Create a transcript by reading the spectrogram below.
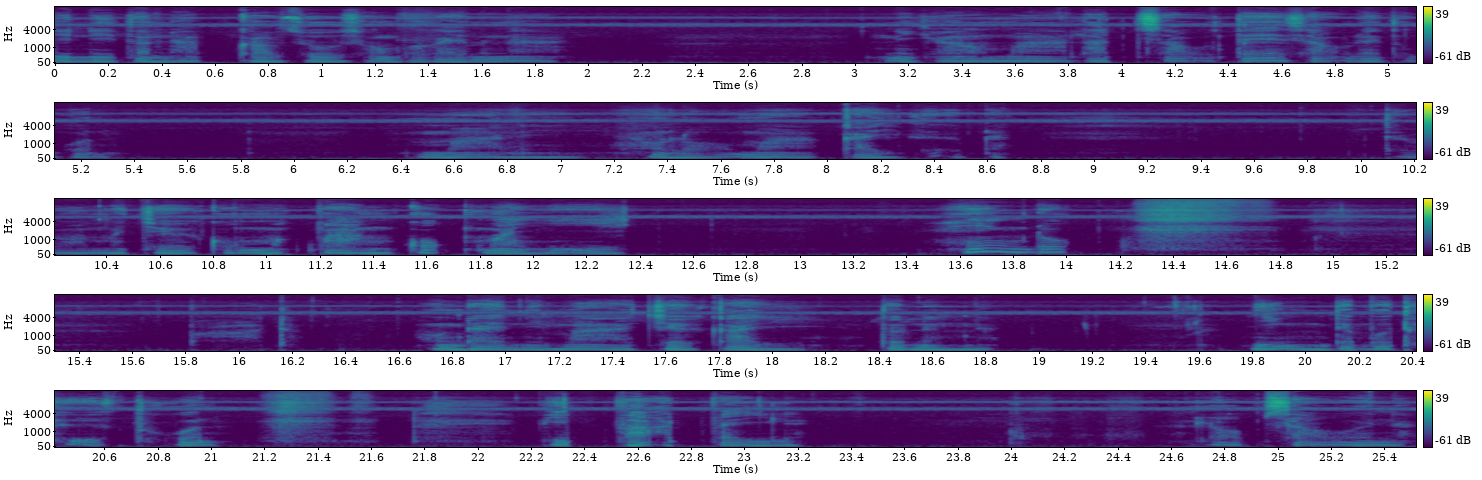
ยินดีต้อนรับเข้าสู่ช่องปลาไก่มันหน้า นี่ก็เอามาลัดเสาเต้เสาเลยทุกคน มานี่เอาล้อมาไกลเกือบนะแต่ว่ามาเจอกกมักปางกกใหม่อีก แห้งดกปาดห้องได้นี่มาเจอไก่ตัวหนึ่งนะยิงแต่บ่ถือทุกคนผิดพลาดไปเลย รอบเสาเลยนะ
